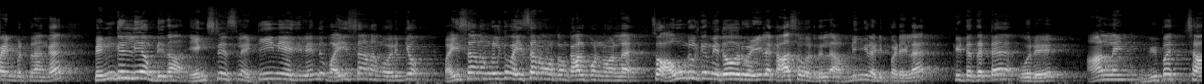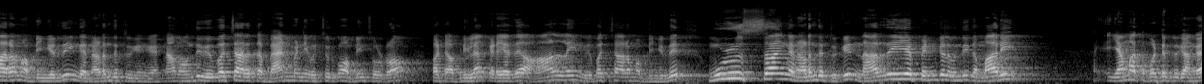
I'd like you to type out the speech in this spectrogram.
பயன்படுத்துறாங்க. அப்படி அப்படிதான். யங்ஸ்டர்ஸில் டீனேஜ்லேருந்து வயசானவங்க வரைக்கும் வயசானவங்களுக்கு வயசானவங்க ஒருத்தவங்க கால் பண்ணுவாங்கல்ல ஸோ அவங்களுக்கும் ஏதோ ஒரு வழியில் காசு வருதில்ல அப்படிங்கிற அடிப்படையில் கிட்டத்தட்ட ஒரு ஆன்லைன் விபச்சாரம் அப்படிங்கிறது இங்கே நடந்துட்டுருக்குங்க. நாம் வந்து விபச்சாரத்தை பேன் பண்ணி வச்சுருக்கோம் அப்படின்னு சொல்கிறோம் பட் அப்படிலாம் கிடையாது. ஆன்லைன் விபச்சாரம் அப்படிங்கிறது முழுசாக இங்கே நடந்துட்டுருக்கு. நிறைய பெண்கள் வந்து இந்த மாதிரி ஏமாற்றப்பட்டு இருக்காங்க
